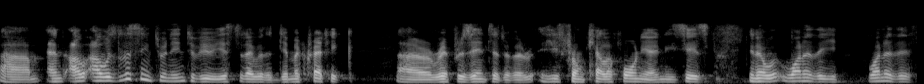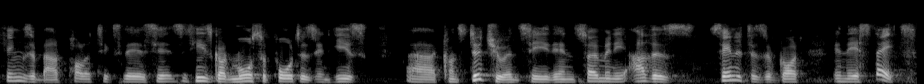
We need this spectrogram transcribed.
Um, and I, I, was listening to an interview yesterday with a Democratic uh, representative. He's from California, and he says, you know, one of the one of the things about politics there is he's got more supporters in his uh, constituency than so many others senators have got in their states.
